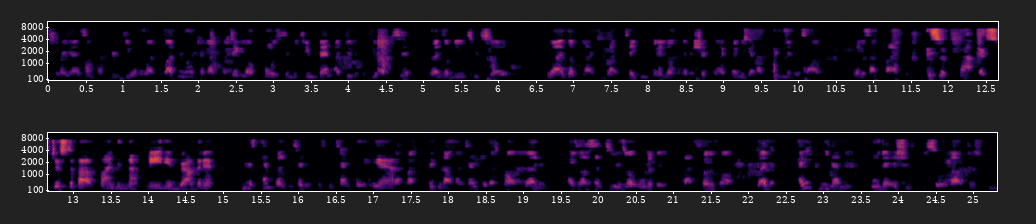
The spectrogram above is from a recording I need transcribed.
So like, yeah, sometimes I do want to work. But I pretty much like, I take a lot of pauses in between. Then I do the complete opposite. It ends up being too slow. But I end up like, like taking way longer than it should. Like, I can only get like three minutes out. When it's like five minutes. it's a fa- it's just about finding that medium ground, isn't it as you said, it's just the tempo. Yeah. Like, like, figuring out that tempo, that's part of learning. As I said to you as well, all of it, like so far, whatever, any comedian, I mean, all their issues will be sorted out just from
